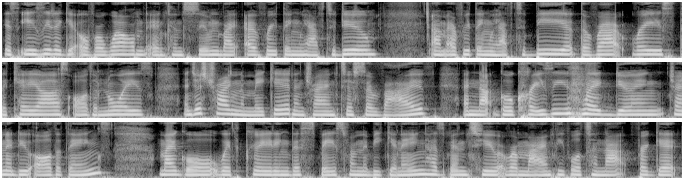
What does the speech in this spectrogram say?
it's easy to get overwhelmed and consumed by everything we have to do um, everything we have to be, the rat race, the chaos, all the noise, and just trying to make it and trying to survive and not go crazy, like doing, trying to do all the things. My goal with creating this space from the beginning has been to remind people to not forget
